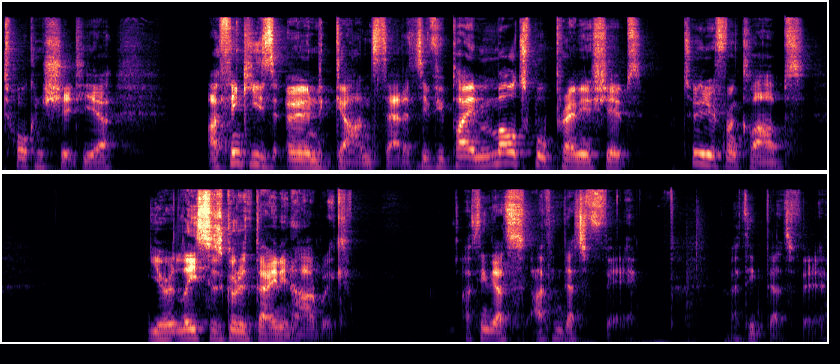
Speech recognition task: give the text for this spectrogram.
talking shit here. I think he's earned gun status. If you play in multiple premierships, two different clubs, you're at least as good as Damien Hardwick. I think that's I think that's fair. I think that's fair.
